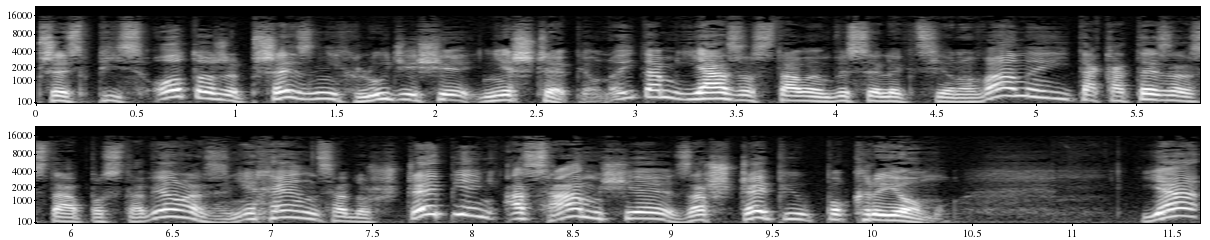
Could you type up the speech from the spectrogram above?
przez PiS o to, że przez nich ludzie się nie szczepią. No i tam ja zostałem wyselekcjonowany i taka teza została postawiona, zniechęca do szczepień, a sam się zaszczepił po kryjomu. Ja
